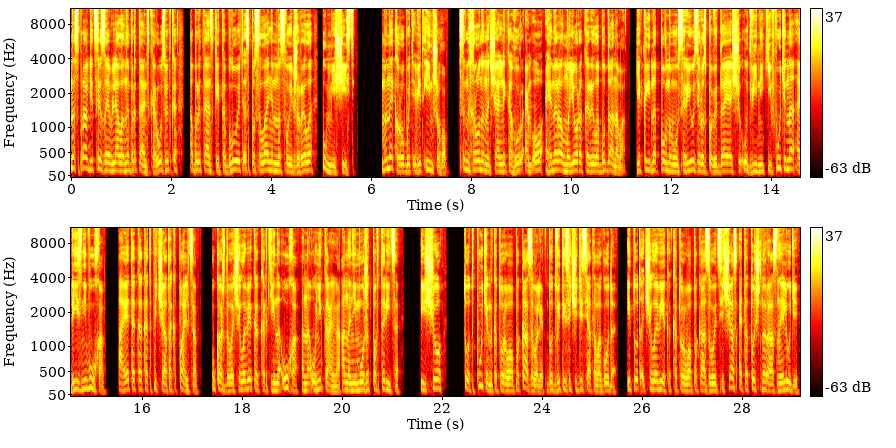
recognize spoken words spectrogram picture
Насправді це заявляла не британська розвідка, а британський таблоїд з посиланням на свої джерела у Мі 6 Мене коробить від іншого. Синхрони начальника ГУР МО генерал-майора Кирила Буданова, який на повному серйозі розповідає, що у двійників Путіна різні вуха, а это как отпечаток пальца. У каждого человека картина уха, она уникальна, она не может повториться. Еще тот Путин, которого показывали до 2010 года, и тот человек, которого показывают сейчас, это точно разные люди.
